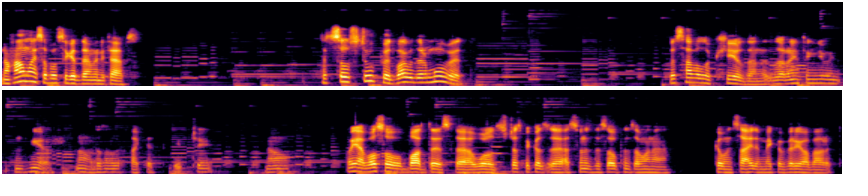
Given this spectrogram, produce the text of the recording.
Now how am I supposed to get that many taps? That's so stupid, why would they remove it? Let's have a look here then, is there anything new in, in here? No, it doesn't look like it. No. Oh yeah, I've also bought this, the worlds, just because uh, as soon as this opens I wanna go inside and make a video about it.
